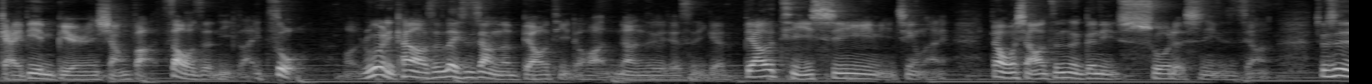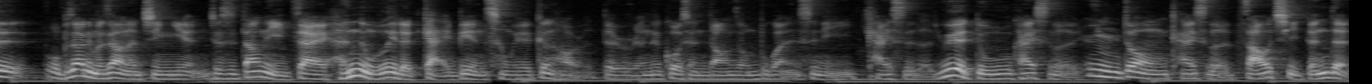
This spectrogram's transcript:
改变别人想法，照着你来做如果你看到是类似这样的标题的话，那这个就是一个标题吸引你进来。但我想要真正跟你说的事情是这样，就是我不知道你们这样的经验，就是当你在很努力的改变，成为一个更好的人的过程当中，不管是你开始了阅读，开始了运动，开始了早起等等。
